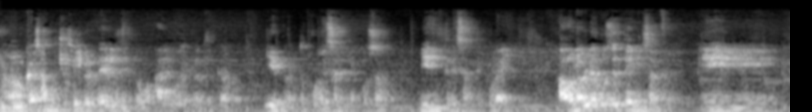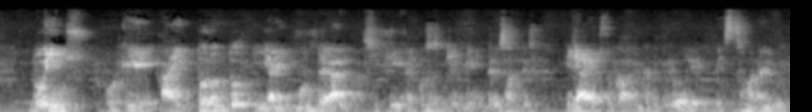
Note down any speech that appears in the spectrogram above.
no, nunca sabe mucho que perder, le meto algo de plática y de pronto puede salir la cosa bien interesante por ahí. Ahora hablemos de tenis, Alfred. Eh, lo vimos, porque hay Toronto y hay Montreal, así que hay cosas bien, bien interesantes que ya hemos tocado en el capítulo de, esta semana del lunes.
